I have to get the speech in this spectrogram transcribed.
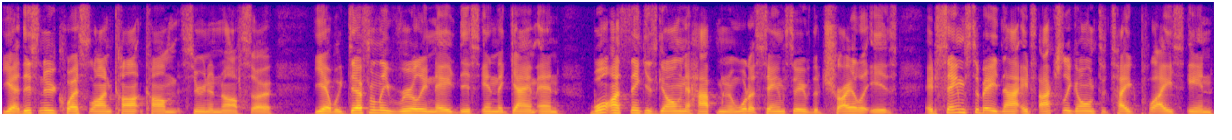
yeah, this new quest line can't come soon enough. So, yeah, we definitely really need this in the game. And what I think is going to happen and what it seems to be with the trailer is it seems to be that it's actually going to take place in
